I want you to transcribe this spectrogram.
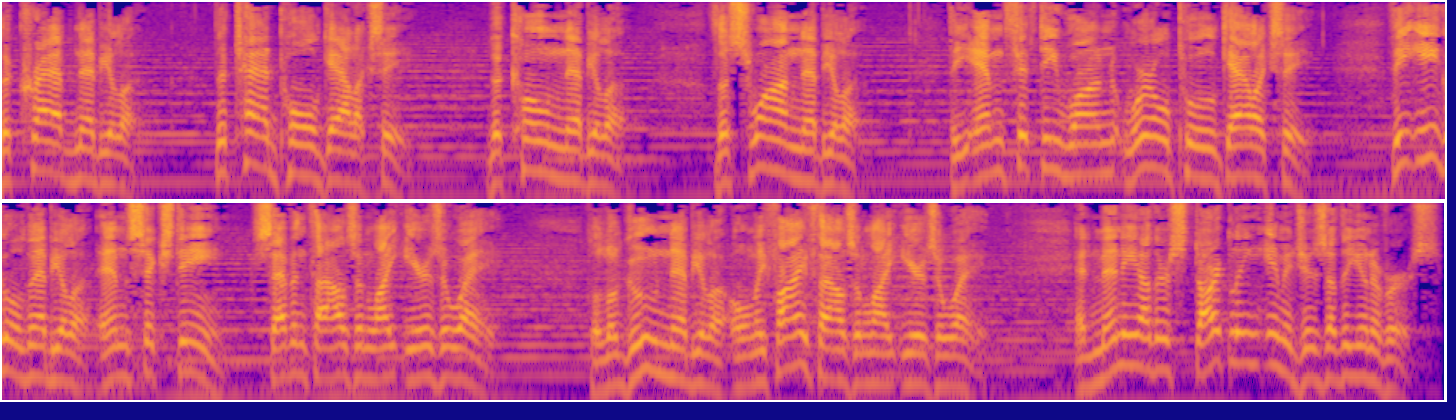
the Crab Nebula, the Tadpole Galaxy, the Cone Nebula, the Swan Nebula, the M51 Whirlpool Galaxy, the Eagle Nebula M16, 7,000 light years away, the Lagoon Nebula, only 5,000 light years away, and many other startling images of the universe.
